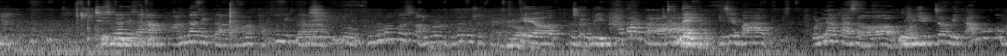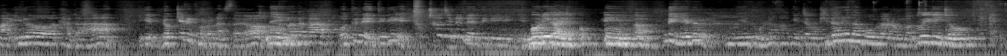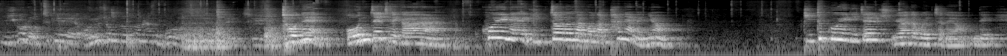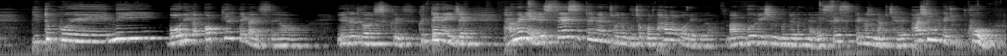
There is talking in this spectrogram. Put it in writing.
시간이 죄송해요. 잘안 나니까 워낙 바쁘니까 또 궁금한 거 있으면 아무거나 물어보셔도 돼요. 그게요 저기 하다가 네. 이제 막 올라가서 뭐 네. 일점이 따먹고 막 이러다가 이게 몇 개를 걸어놨어요. 네. 그러다가 어떤 애들이 축 처지는 애들이 있는데 머리가 이제 꼭 예. 어, 근데 얘를 뭐 얘도 올라가겠지 하고 기다리다 보면은 막 물리죠. 이걸 어떻게 어느 정도 선에서 뭘 어떻게 해야 될지 저는 언제 제가 코인을 입절을 하거나 파냐면요. 비트코인이 제일 중요하다고 했잖아요. 근데 비트코인이 머리가 꺾일 때가 있어요. 예를 들어 그, 그때는 이제 당연히 SS 뜨면 저는 무조건 팔아버리고요. 만불이신 분들은 그냥 SS 뜨면 그냥 제일 파시는 게 좋고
